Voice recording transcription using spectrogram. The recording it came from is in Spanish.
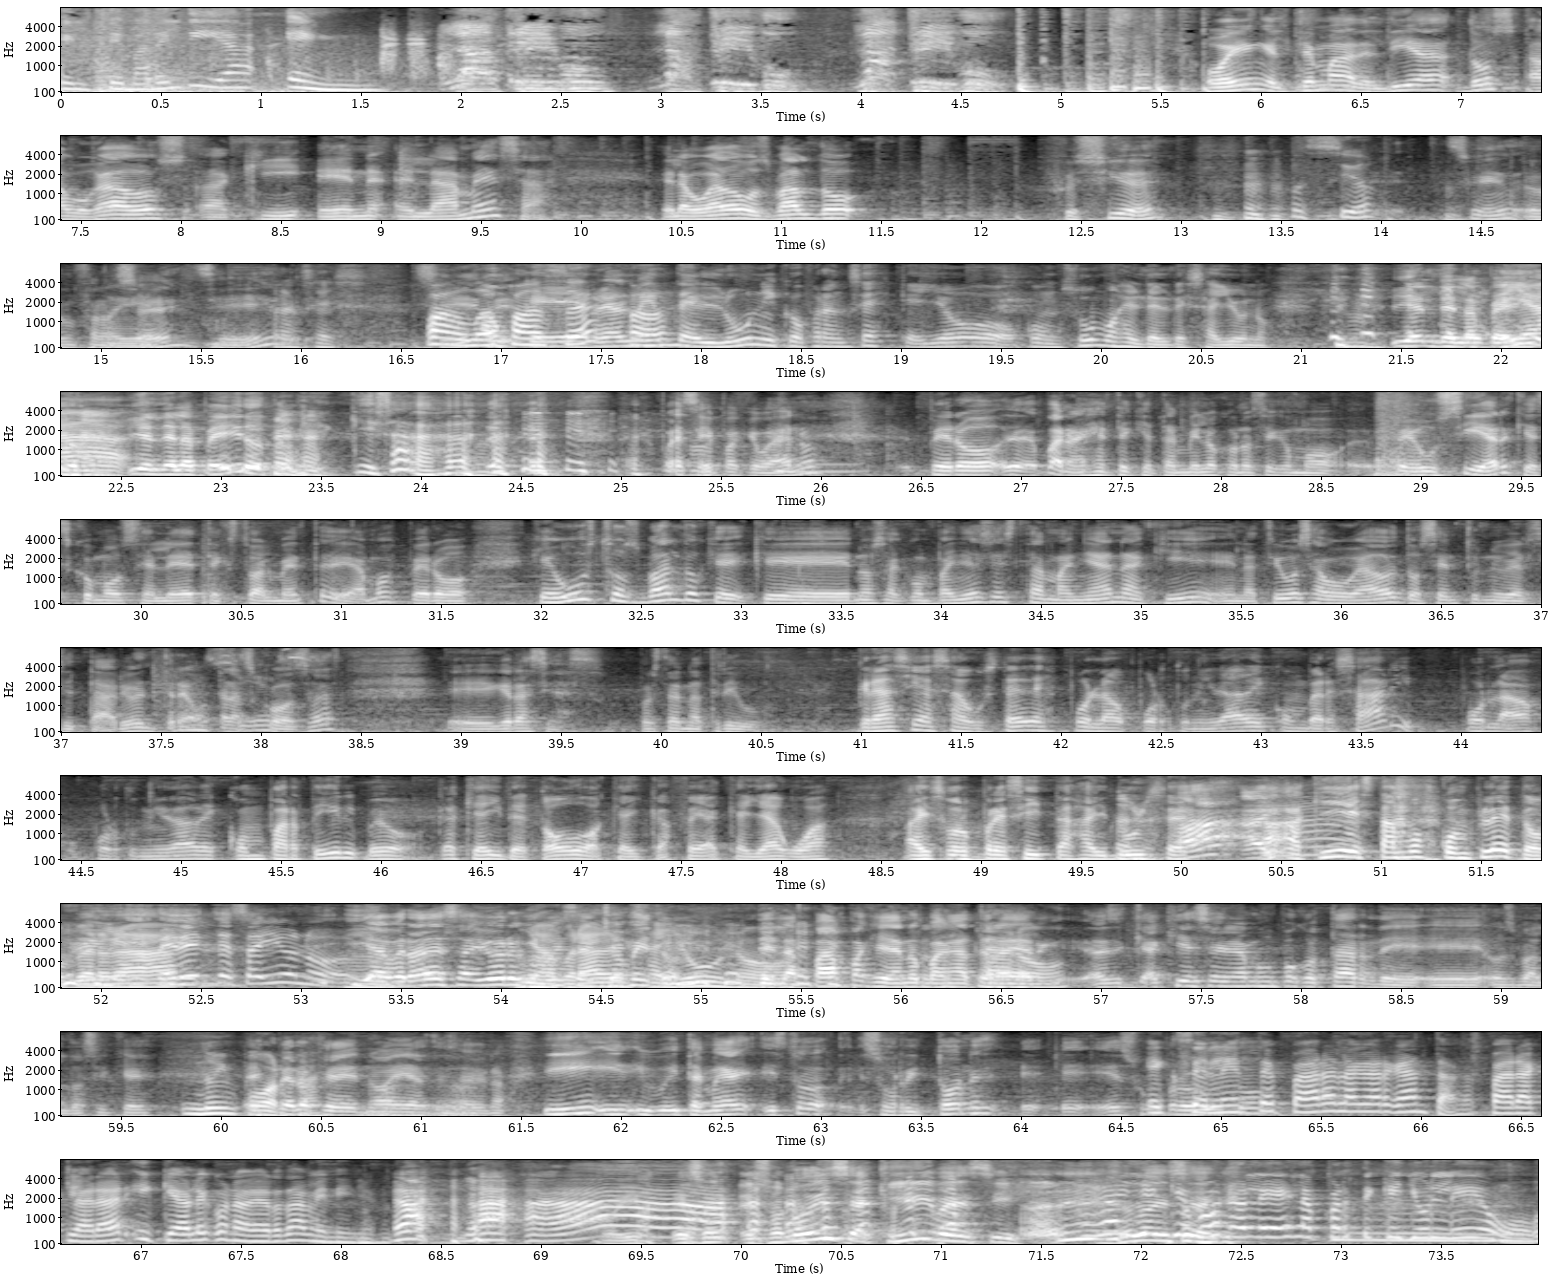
el tema del día en La tribu, la tribu, la tribu. Hoy en el tema del día, dos abogados aquí en la mesa. El abogado Osvaldo Fussier, Fusió. sí, un francés, sí. Francés. Sí. francés, realmente Pablo. el único francés que yo consumo es el del desayuno. Y el del apellido, y el del apellido también. Quizá. Pues sí, porque bueno. Pero eh, bueno, hay gente que también lo conoce como Feusier, que es como se lee textualmente, digamos. Pero qué gusto, Osvaldo, que, que nos acompañes esta mañana aquí en la tribu. Es abogado, es docente universitario, entre Así otras es. cosas. Eh, gracias por estar en la tribu. Gracias a ustedes por la oportunidad de conversar y por la oportunidad de compartir. Veo que aquí hay de todo, aquí hay café, aquí hay agua, hay sorpresitas, hay dulces. Ah, hay- Aquí estamos completos, ¿verdad? El desayuno. Y habrá desayuno, Y como habrá dice el Chomito, desayuno. de la pampa que ya nos van a traer. Que Aquí desayunamos un poco tarde, eh, Osvaldo, así que No importa. espero que no hayas desayunado. Y, y- y también hay esto, zorritones, eh, eh, es un Excelente producto- para la garganta, para aclarar y que hable con la verdad, mi niño. Oye, eso, eso no dice aquí, Bessie. Eso Ay, no es que vos no lees la parte que yo leo.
